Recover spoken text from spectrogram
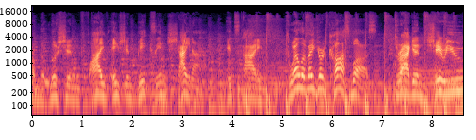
From the Lushan Five Asian Peaks in China, it's time to elevate your cosmos, Dragon Shiryu.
